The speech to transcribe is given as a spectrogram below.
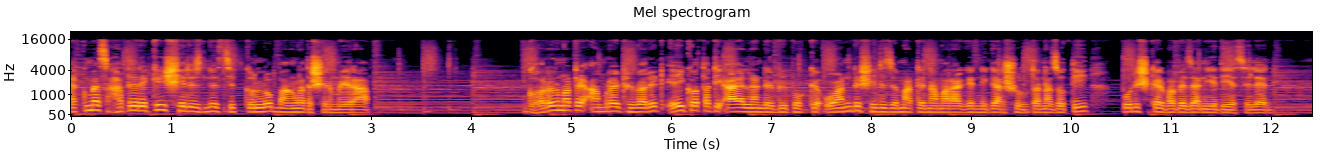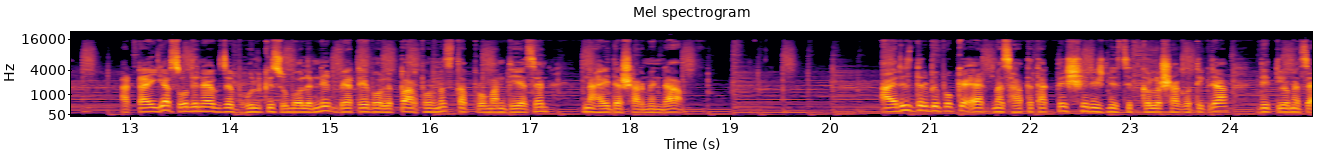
এক ম্যাচ হাতে রেখেই সিরিজ নিশ্চিত করল বাংলাদেশের মেয়েরা। ঘরের মাঠে আমরাই ফেভারিট এই কথাটি আয়ারল্যান্ডের বিপক্ষে ওয়ানডে সিরিজে মাঠে নামার আগে নিগার সুলতানা জ্যোতি পরিষ্কারভাবে জানিয়ে দিয়েছিলেন। আর টাইগার্স অধিনায়ক যে ভুল কিছু বলেননি, ব্যাটে বলে পারফরমেন্স তা প্রমাণ দিয়েছেন নাহিদা শারমিনরা। আইরিশদের বিপক্ষে এক ম্যাচ হাতে থাকতেই সিরিজ নিশ্চিত করল স্বাগতিকরা। দ্বিতীয় ম্যাচে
